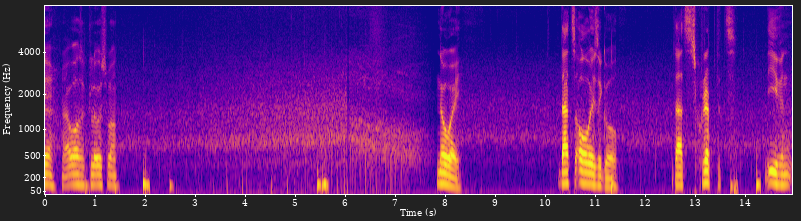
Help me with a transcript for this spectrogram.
Okay, that was a close one. No way. That's always a goal. That's scripted. Even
